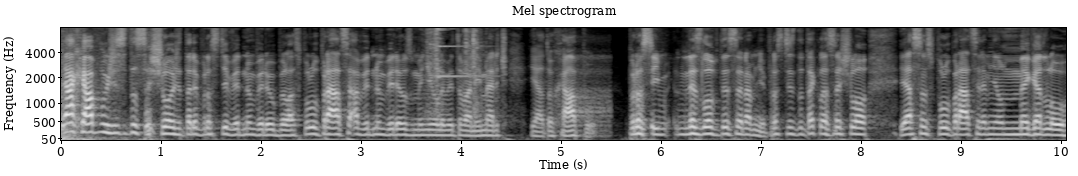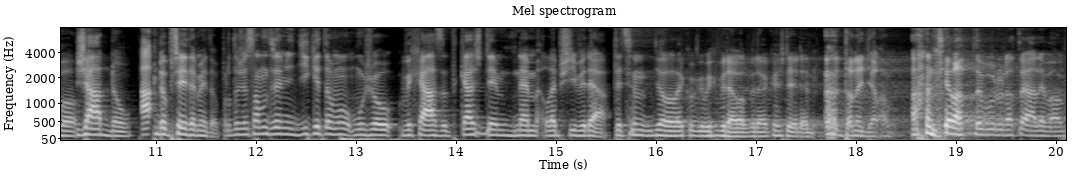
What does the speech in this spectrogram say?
Já chápu, že se to sešlo, že tady prostě v jednom videu byla spolupráce a v jednom videu zmiňuji limitovaný merch, já to chápu. Prosím, nezlobte se na mě, prostě to takhle sešlo, já jsem spolupráci neměl mega dlouho, žádnou. A dopřejte mi to, protože samozřejmě díky tomu můžou vycházet každým dnem lepší videa. Teď jsem dělal jako kdybych vydával videa každý den, to nedělám. A dělat nebudu, na to já nemám.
